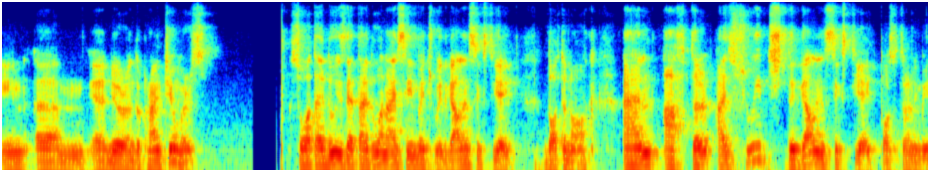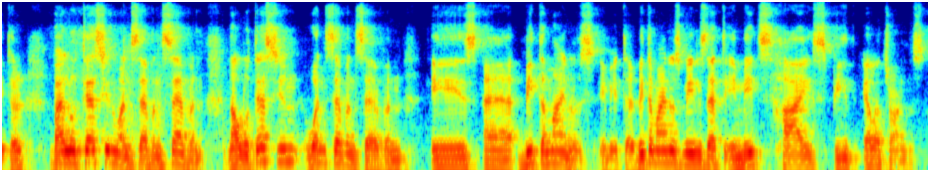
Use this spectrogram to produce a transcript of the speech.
in um, uh, neuroendocrine tumors. So what I do is that I do an IC image with gallium-68 DOTANOC, and after I switch the gallium-68 positron emitter by lutetium-177. Now lutetium-177 is a beta minus emitter. Beta minus means that emits high speed electrons.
